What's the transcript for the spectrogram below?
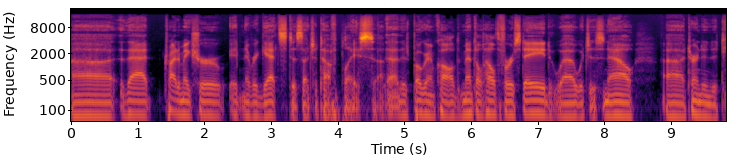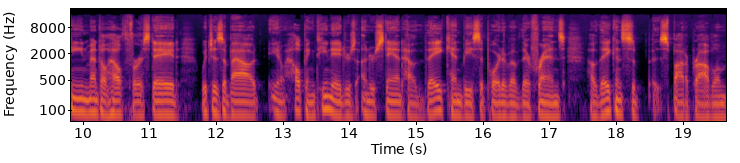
that try to make sure it never gets to such a tough place. there's a program called Mental Health First Aid, which is now uh, turned into teen mental health first aid, which is about you know helping teenagers understand how they can be supportive of their friends, how they can spot a problem,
